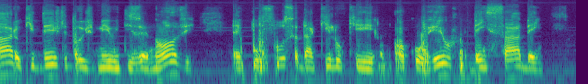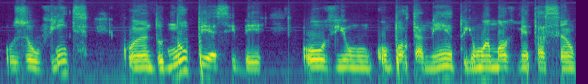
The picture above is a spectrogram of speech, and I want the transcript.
Claro que desde 2019, é, por força daquilo que ocorreu, bem sabem os ouvintes, quando no PSB houve um comportamento e uma movimentação,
